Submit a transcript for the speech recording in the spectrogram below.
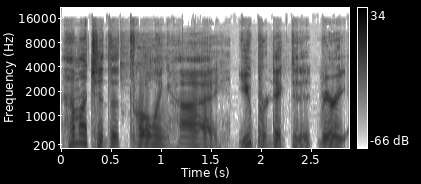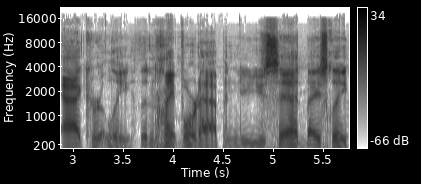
How much of the throwing high, you predicted it very accurately the night before it happened. You- said basically,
